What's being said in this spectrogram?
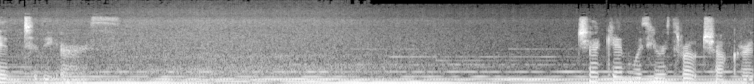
into the earth. Check in with your throat chakra.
